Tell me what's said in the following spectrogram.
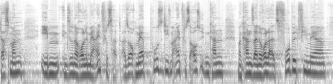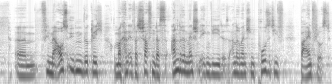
dass man eben in so einer Rolle mehr Einfluss hat, also auch mehr positiven Einfluss ausüben kann. Man kann seine Rolle als Vorbild viel mehr, ähm, viel mehr ausüben, wirklich, und man kann etwas schaffen, das anderen Menschen irgendwie, das andere Menschen positiv beeinflusst.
